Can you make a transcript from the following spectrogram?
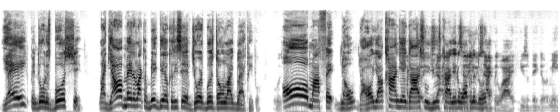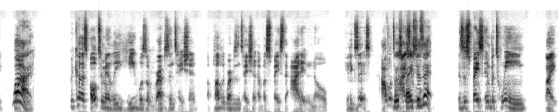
Yay, been doing this bullshit. Like y'all made it like a big deal because he said if George Bush don't like black people. All my fa no, all y'all Kanye guys who use Exact- I Kanye can to tell walk in the door. Exactly why he's a big deal to me. Why? Because ultimately, he was a representation, a public representation of a space that I didn't know could exists. I went to What high space school- is that? It's a space in between, like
